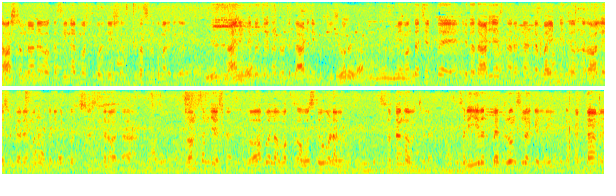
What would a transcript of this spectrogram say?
రాష్ట్రంలోనే ఒక senior most politician Prasanna Kumar Reddy garu. ఆయన ఇంటి మీద జరిగినటువంటి దాడిని ఇప్పుడు చూస్తున్నాం మేమంతా చెప్తే ఏదో దాడి చేస్తున్నారంటే అంటే బయట నుంచి ఎవరైనా రాళ్ళు వేసి ఉంటారేమో అనుకుని ఇక్కడికి వచ్చి చూసిన తర్వాత ధ్వంసం చేసినారు. లోపల ఒక్క వస్తువు కూడా శుద్ధంగా ఉంచలేదు అసలు ఈవెన్ బెడ్రూమ్స్లోకి వెళ్ళి ఒక పెద్ద ఆమె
